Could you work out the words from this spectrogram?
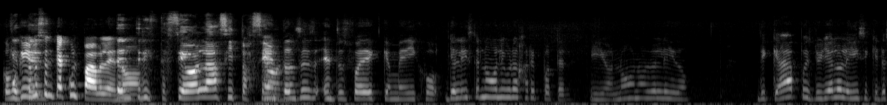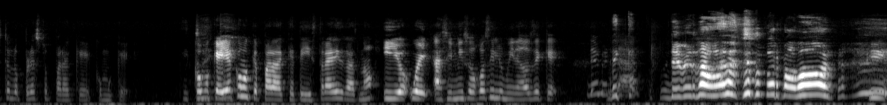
Como que, yo me sentía culpable, ¿no? Te entristeció la situación. Entonces, entonces fue de que me dijo, ¿ya leíste el nuevo libro de Harry Potter? Y yo, no, no lo he leído. De que, ah, pues yo ya lo leí, si quieres te lo presto para que, como que, como que ella como que para que te distraigas, ¿no? Y yo, güey, así mis ojos iluminados de que, de verdad. De, que, de verdad, por favor. Y,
